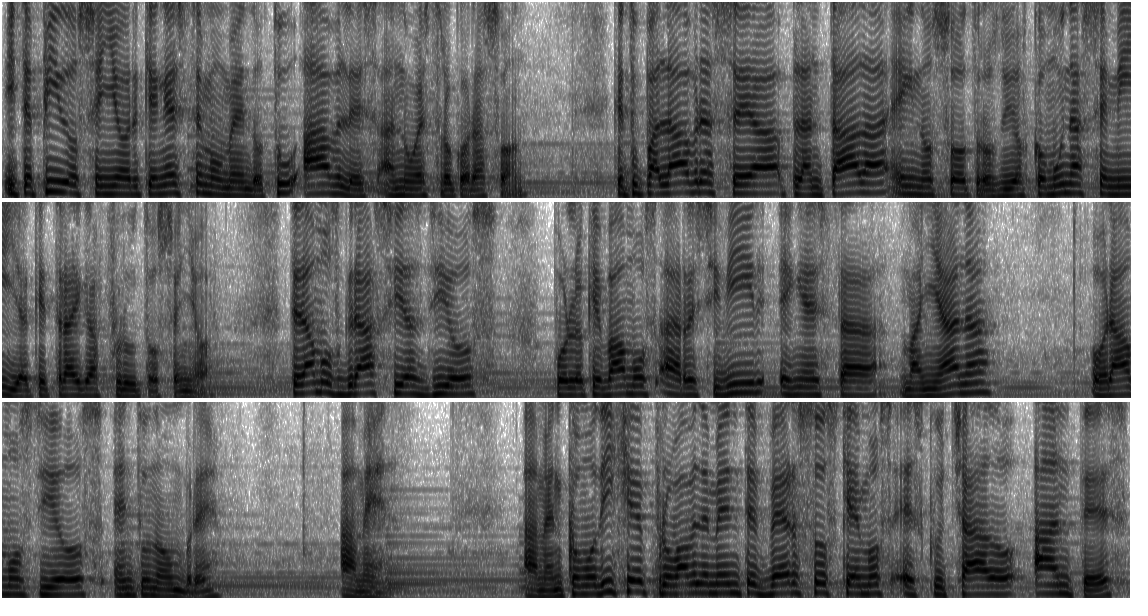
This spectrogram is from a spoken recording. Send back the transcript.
Y te pido, Señor, que en este momento tú hables a nuestro corazón. Que tu palabra sea plantada en nosotros, Dios, como una semilla que traiga fruto, Señor. Te damos gracias, Dios, por lo que vamos a recibir en esta mañana. Oramos, Dios, en tu nombre. Amén. Amén. Como dije, probablemente versos que hemos escuchado antes,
